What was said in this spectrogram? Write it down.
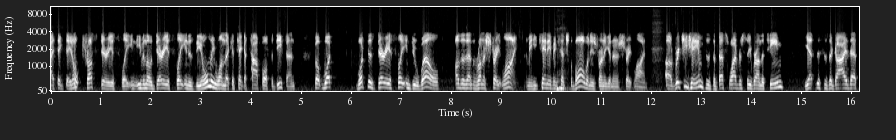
I think they don't trust Darius Slayton, even though Darius Slayton is the only one that could take a top off the defense. But what what does Darius Slayton do well other than run a straight line. I mean, he can't even catch the ball when he's running it in a straight line. Uh, Richie James is the best wide receiver on the team, yet this is a guy that's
